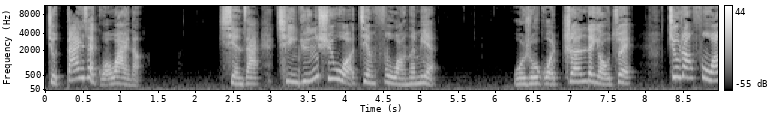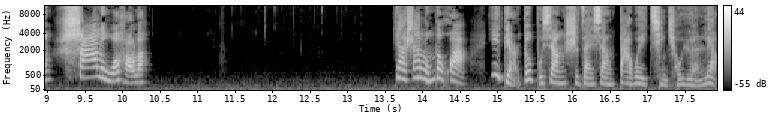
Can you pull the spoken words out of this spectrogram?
就待在国外呢。现在，请允许我见父王的面。我如果真的有罪，就让父王杀了我好了。亚沙龙的话一点都不像是在向大卫请求原谅，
